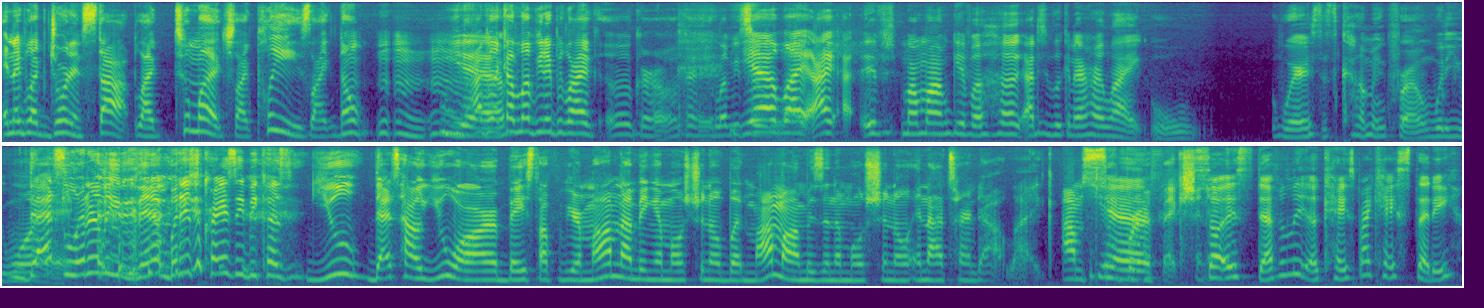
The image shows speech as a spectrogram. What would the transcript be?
and they be like Jordan, stop. Like too much. Like please. Like don't. Mm-mm, mm. Yeah. I'd be like I love you. They'd be like oh girl, okay, love you too. Yeah, like I if my mom give a hug, I just be looking at her like, "Ooh, where is this coming from? What do you want? That's literally them. But it's crazy because you that's how you are based off of your mom not being emotional, but my mom isn't emotional and I turned out like I'm super Yeah. affectionate. So it's definitely a case by case study.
